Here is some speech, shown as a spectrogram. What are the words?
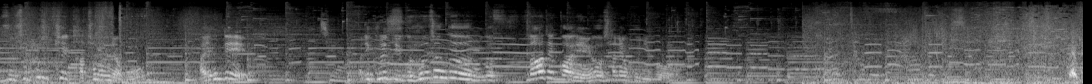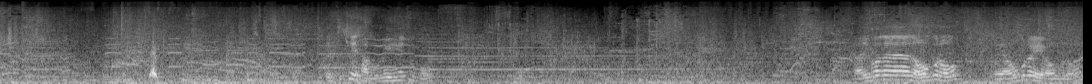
무슨 스포츠 킬 다 쳐먹냐고. 아니 근데 아니 그래도 이거 현상금 이거 써야 될 거 아니에요? 사냥꾼 이거 스킬 다 무빙 해주고. 자 이거는 어그로. 네 어그로에요 어그로.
